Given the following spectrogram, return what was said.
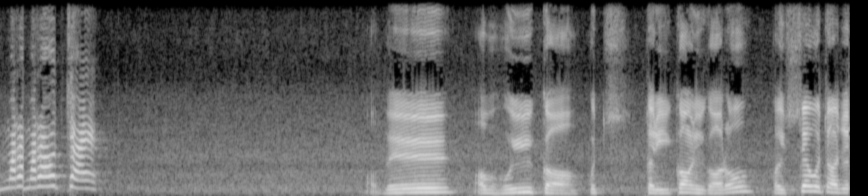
मरा मरा हो जाए। अबे अब हुई का? कुछ तरीका निकालो कैसे बचा जाए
